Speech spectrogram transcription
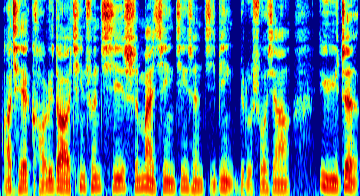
而且考虑到青春期是慢性精神疾病，比如说像抑郁症、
